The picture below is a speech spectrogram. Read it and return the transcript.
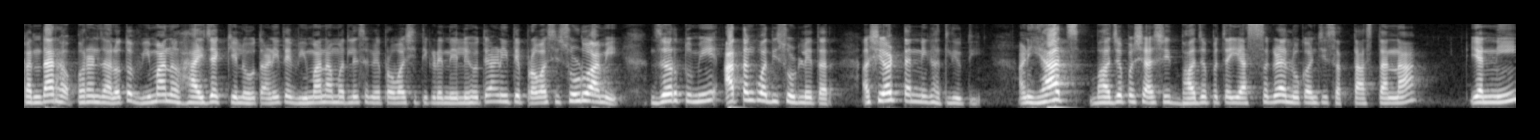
कंदार अपहरण झालं होतं विमानं हायजॅक केलं होतं आणि ते विमानामधले सगळे प्रवासी तिकडे नेले होते आणि ते प्रवासी सोडू आम्ही. जर तुम्ही आतंकवादी सोडले तर अशी अट त्यांनी घातली होती. आणि ह्याच भाजपशासित भाजपच्या या सगळ्या लोकांची सत्ता असताना यांनी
